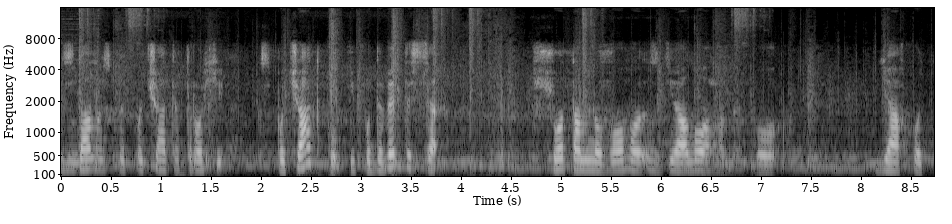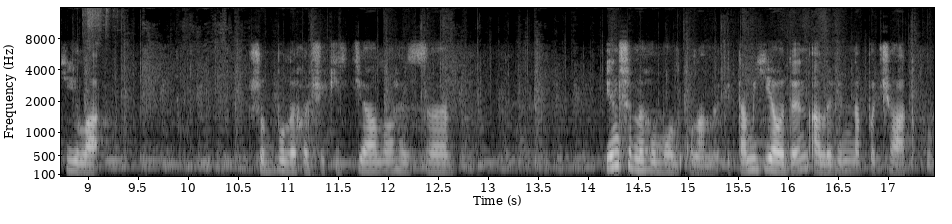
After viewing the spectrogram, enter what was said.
здалось би почати трохи спочатку і подивитися, що там нового з діалогами, бо я хотіла, щоб були хоч якісь діалоги з іншими гомункулами. І там є один, але він на початку.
